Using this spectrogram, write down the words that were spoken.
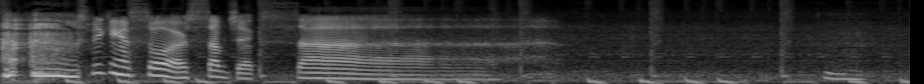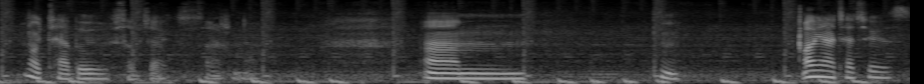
Speaking of sore subjects, uh, hmm, or taboo subjects, I don't know. Um, hmm. Oh yeah, tattoos.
